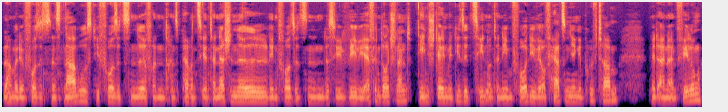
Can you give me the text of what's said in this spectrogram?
da haben wir den Vorsitzenden des NABUs, die Vorsitzende von Transparency International, den Vorsitzenden des WWF in Deutschland. Den stellen wir diese zehn Unternehmen vor, die wir auf Herz und Nieren geprüft haben, mit einer Empfehlung.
